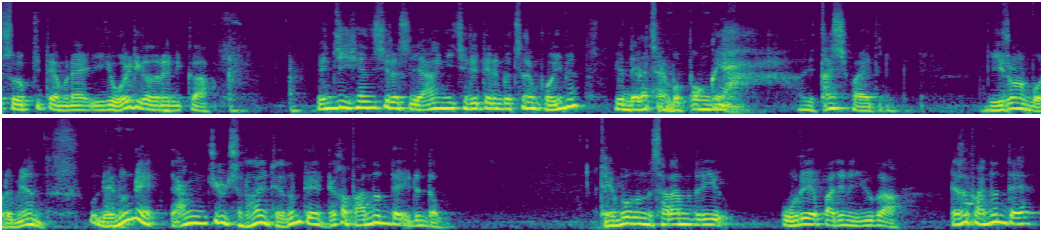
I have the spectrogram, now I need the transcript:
수 없기 때문에 이게 원리가 그러니까 왠지 현실에서 양이 질이 것처럼 보이면 이거 내가 잘못 본 거야. 다시 봐야 되는 거야. 이론을 모르면 내 눈에 양질 전환이 되던데 내가 봤는데 이런다고. 대부분 사람들이 오류에 빠지는 이유가 내가 봤는데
